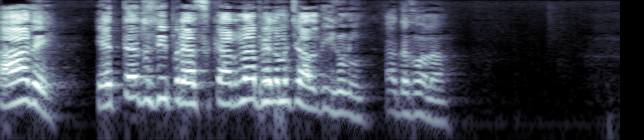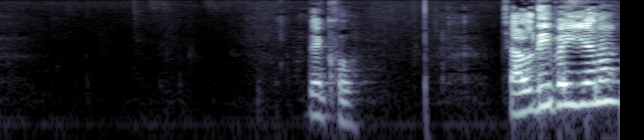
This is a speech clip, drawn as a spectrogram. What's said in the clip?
ਆ ਦੇ ਇੱਥੇ ਤੁਸੀਂ ਪ੍ਰੈਸ ਕਰਨਾ ਫਿਲਮ ਚੱਲਦੀ ਹੋਣੀ। ਆ ਦਿਖਾਉਣਾ ਦੇਖੋ ਚੱਲਦੀ ਪਈ ਹੈ ਨਾ।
